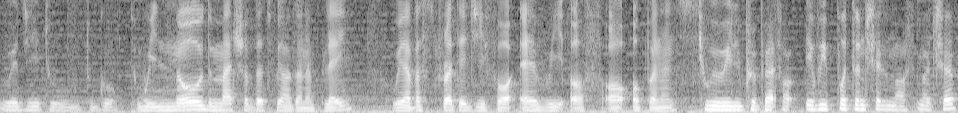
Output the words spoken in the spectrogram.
ready to, to go. we know the matchup that we are gonna play we have a strategy for every of our opponents We will prepare for every potential match matchup.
